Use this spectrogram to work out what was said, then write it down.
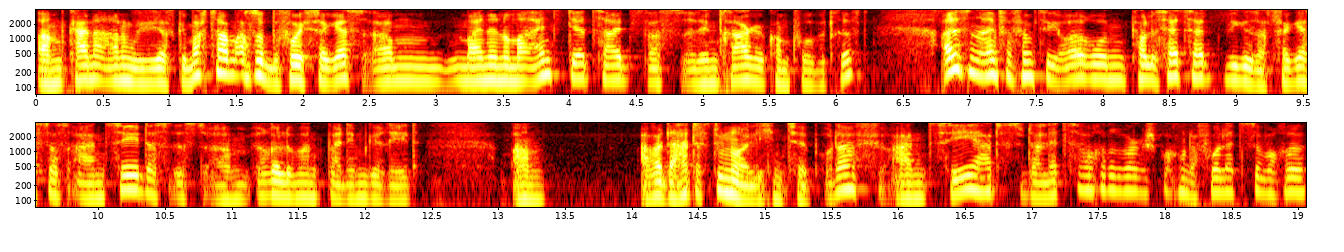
Ähm, keine Ahnung, wie sie das gemacht haben. Achso, bevor ich es vergesse, ähm, meine Nummer 1 derzeit, was den Tragekomfort betrifft. Alles in allem für 50 Euro, ein tolles Headset. Wie gesagt, vergesst das ANC, das ist ähm, irrelevant bei dem Gerät. Ähm, aber da hattest du neulich einen Tipp, oder? Für ANC hattest du da letzte Woche drüber gesprochen oder vorletzte Woche?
